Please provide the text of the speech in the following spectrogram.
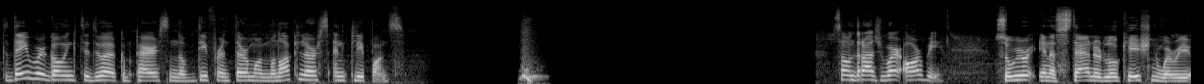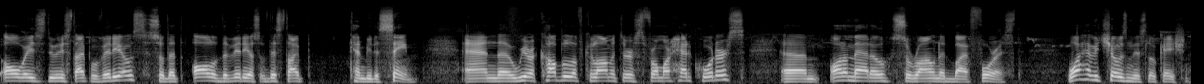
Today we're going to do a comparison of different thermal monoculars and clip-ons. So Andras, where are we? So we're in a standard location where we always do this type of videos so that all of the videos of this type can be the same. And uh, we're a couple of kilometers from our headquarters um, on a meadow surrounded by a forest. Why have you chosen this location?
